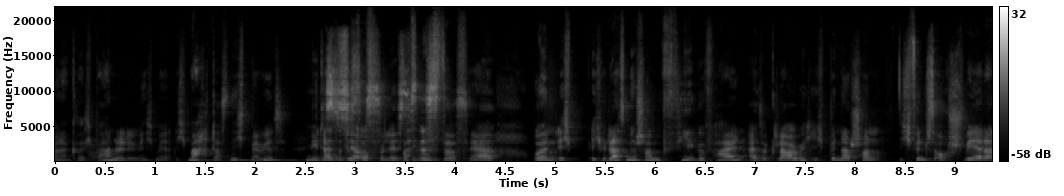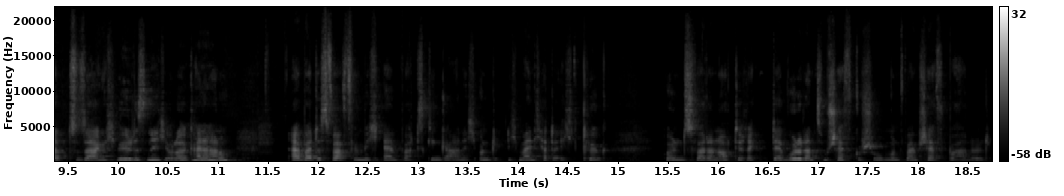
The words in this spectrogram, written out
und habe gesagt, ich behandle den nicht mehr. Ich mache das nicht mehr mit. Nee, das also ist ja auch belästigend. Was ist das, ja? Ja. Und ich, ich lasse mir schon viel gefallen. Also glaube ich, ich bin da schon, ich finde es auch schwer, da zu sagen, ich will das nicht oder mhm. keine Ahnung. Aber das war für mich einfach, das ging gar nicht. Und ich meine, ich hatte echt Glück. Und es war dann auch direkt, der wurde dann zum Chef geschoben und beim Chef behandelt.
